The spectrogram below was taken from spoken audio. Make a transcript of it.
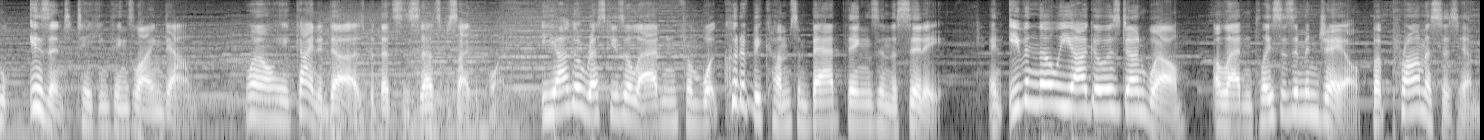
who isn't taking things lying down. Well, he kinda does, but that's, that's beside the point. Iago rescues Aladdin from what could have become some bad things in the city. And even though Iago has done well, Aladdin places him in jail, but promises him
